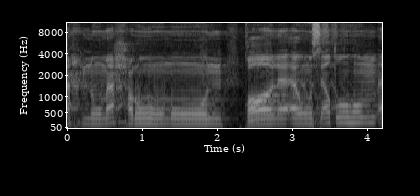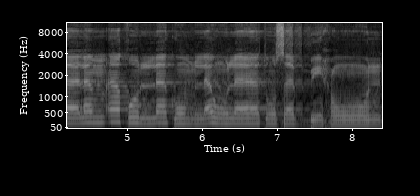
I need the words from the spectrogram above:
نحن محرومون. قال أوسطهم ألم أقل لكم لولا تسبحون.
